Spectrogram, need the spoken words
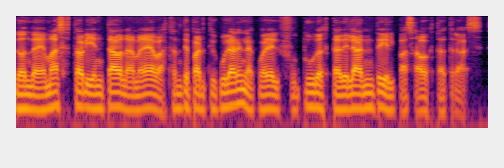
donde además está orientado de una manera bastante particular en la cual el futuro está delante y el pasado está atrás.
